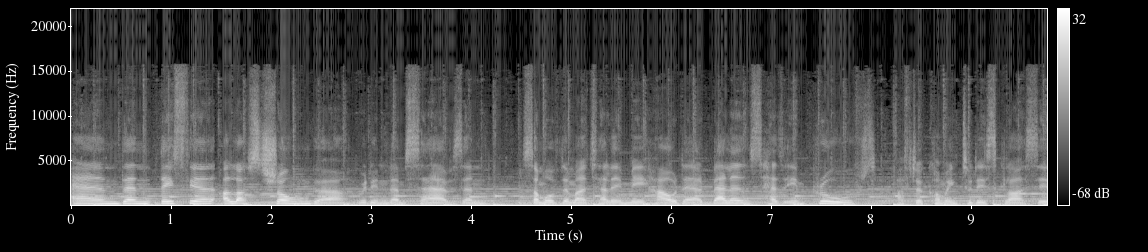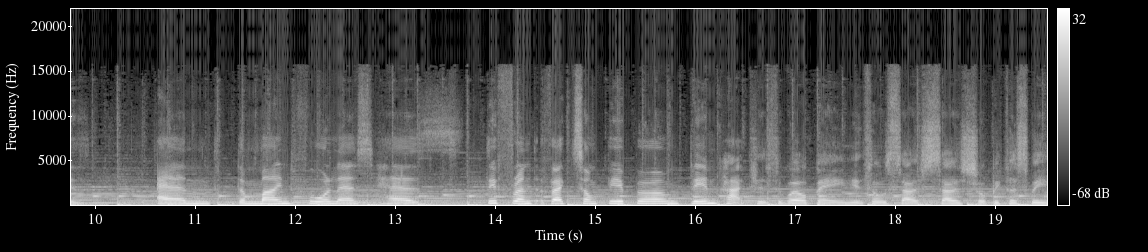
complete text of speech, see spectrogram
and then they feel a lot stronger within themselves and some of them are telling me how their balance has improved after coming to these classes. And the mindfulness has different effects on people. The impact is the well-being, it's also social because we,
